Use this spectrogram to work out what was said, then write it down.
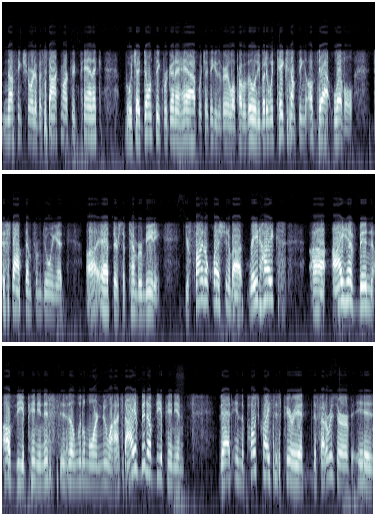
nothing short of a stock market panic which I don't think we're going to have, which I think is a very low probability, but it would take something of that level to stop them from doing it uh, at their September meeting. Your final question about rate hikes. Uh, I have been of the opinion, this is a little more nuanced. I have been of the opinion that in the post crisis period, the Federal Reserve is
